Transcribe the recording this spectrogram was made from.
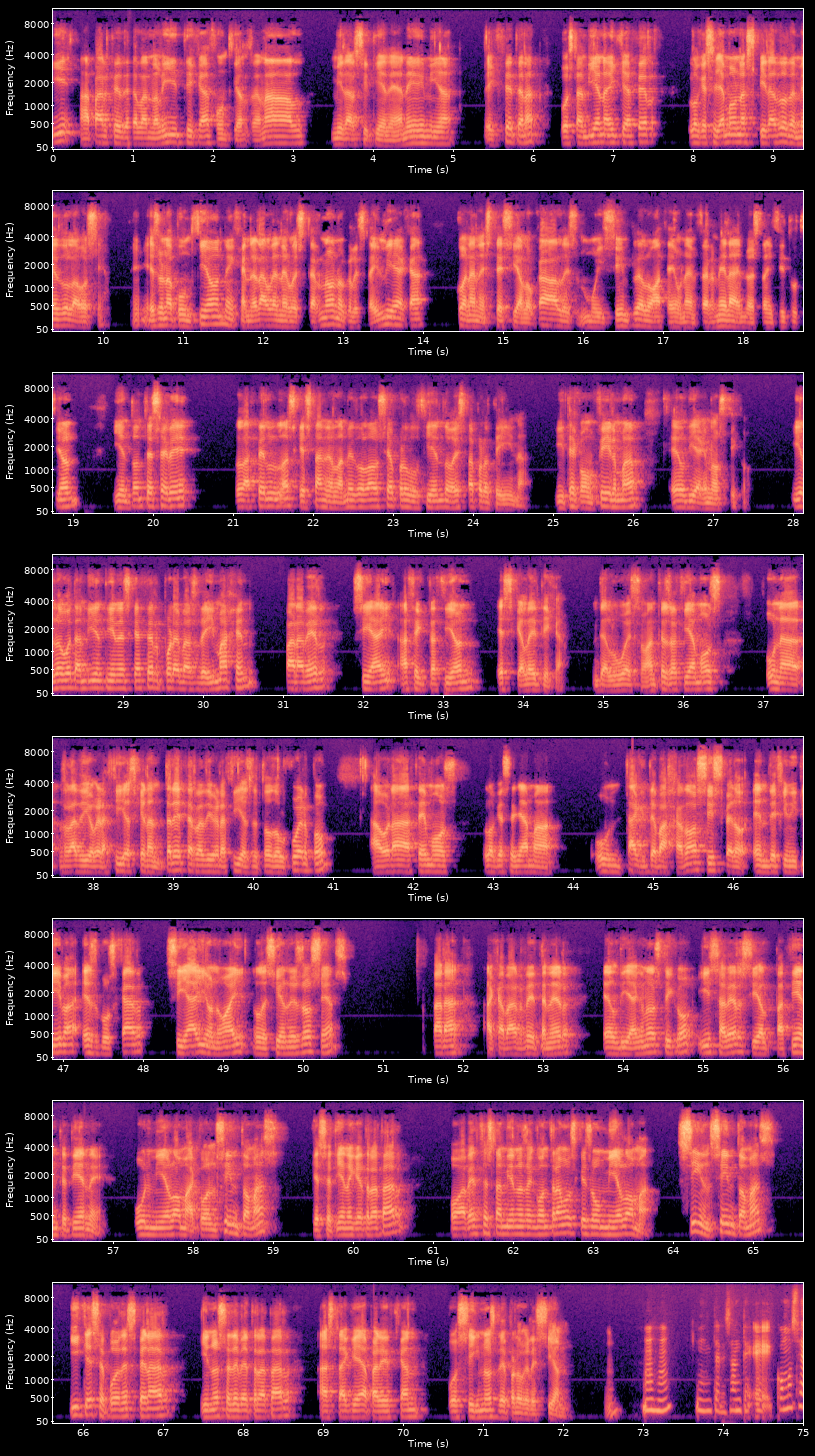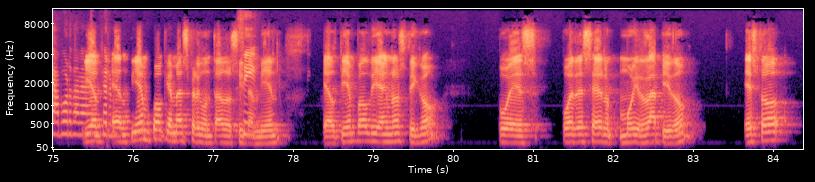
y aparte de la analítica, función renal, mirar si tiene anemia, etcétera, pues también hay que hacer lo que se llama un aspirado de médula ósea. ¿Eh? Es una punción en general en el esternón o cresta ilíaca con anestesia local, es muy simple, lo hace una enfermera en nuestra institución y entonces se ve las células que están en la médula ósea produciendo esta proteína y te confirma el diagnóstico. Y luego también tienes que hacer pruebas de imagen para ver si hay afectación esquelética del hueso. Antes hacíamos unas radiografías que eran 13 radiografías de todo el cuerpo. Ahora hacemos lo que se llama un TAC de baja dosis, pero en definitiva es buscar si hay o no hay lesiones óseas para acabar de tener el diagnóstico y saber si el paciente tiene un mieloma con síntomas que se tiene que tratar o a veces también nos encontramos que es un mieloma sin síntomas y que se puede esperar y no se debe tratar hasta que aparezcan pues, signos de progresión. Interesante. Eh, ¿Cómo se aborda la enfermedad? El tiempo que me has preguntado, sí, también, el tiempo al diagnóstico, pues puede ser muy rápido. Esto,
